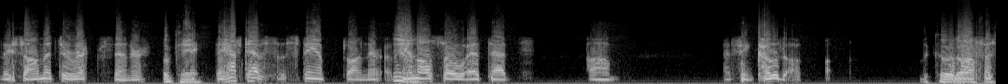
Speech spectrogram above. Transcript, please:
They saw them at the rec center. Okay. They have to have the stamp on there, Yeah. and also at that, um, I think code o- The code office.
